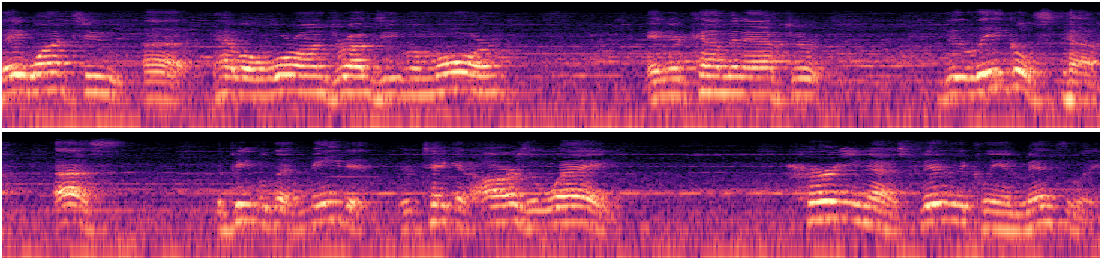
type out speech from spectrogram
they want to uh, have a war on drugs even more, and they're coming after the legal stuff, us, the people that need it. They're taking ours away hurting us physically and mentally.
